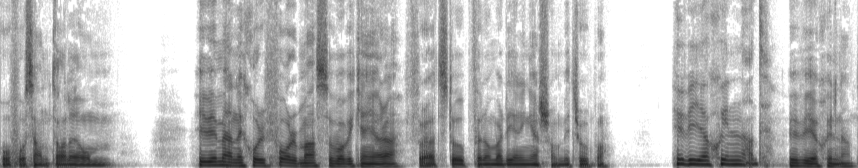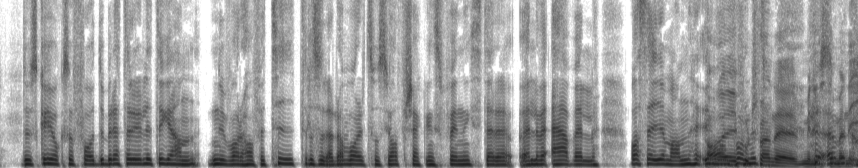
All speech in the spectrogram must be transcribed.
Och få samtala om hur vi människor formas och vad vi kan göra för att stå upp för de värderingar som vi tror på. Hur vi gör skillnad. Hur vi gör skillnad. Du ska ju också få, du berättade ju lite grann nu vad du har för titel och sådär. Du har varit socialförsäkringsminister, eller är väl, vad säger man? Ja, jag är fortfarande minister men i en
